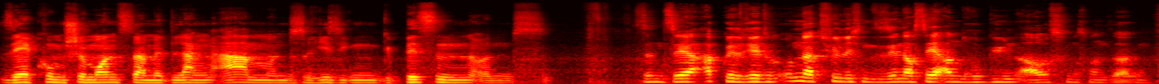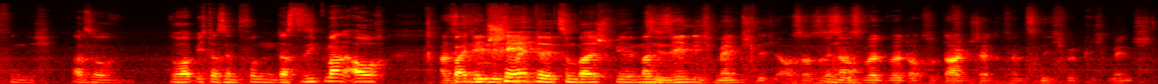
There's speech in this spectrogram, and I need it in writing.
sehr komische Monster mit langen Armen und riesigen Gebissen und Sind sehr abgedreht und unnatürlich und sie sehen auch sehr androgyn aus, muss man sagen, finde ich. Also so habe ich das empfunden. Das sieht man auch Also bei sehen Schädel zum Beispiel. Man, sie sehen nicht menschlich aus. Also Genau. es, wird, wird auch so dargestellt, als wenn es nicht wirklich Mensch aus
